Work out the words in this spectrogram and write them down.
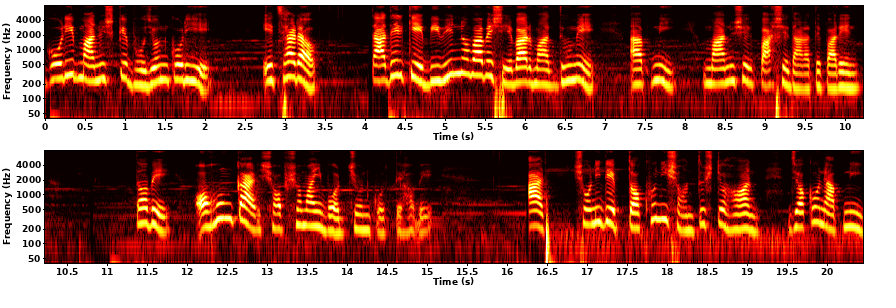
গরিব মানুষকে ভোজন করিয়ে, এছাড়াও তাদেরকে বিভিন্নভাবে সেবার মাধ্যমে আপনি মানুষের পাশে দাঁড়াতে পারেন। তবে অহংকার সবসময় বর্জন করতে হবে। আর শনিদেব তখনই সন্তুষ্ট হন যখন আপনি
